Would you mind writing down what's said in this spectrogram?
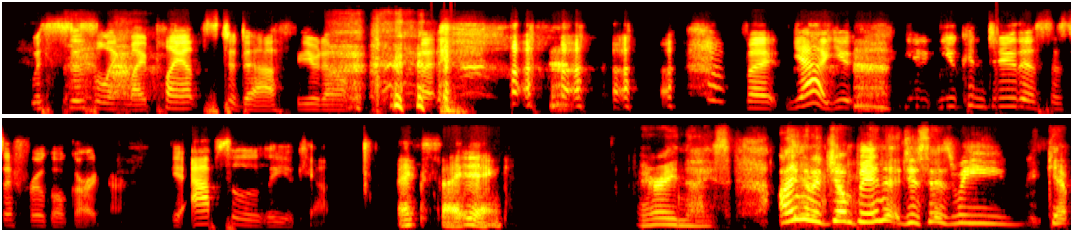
with sizzling my plants to death you know. But but yeah you, you you can do this as a frugal gardener. Yeah absolutely you can. Exciting. Very nice. I'm going to jump in just as we get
